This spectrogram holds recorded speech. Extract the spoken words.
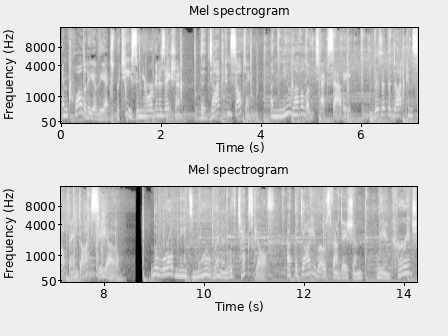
and quality of the expertise in your organization. The Dot Consulting, a new level of tech savvy Visit thedotconsulting.co. The world needs more women with tech skills. At the Dottie Rose Foundation, we encourage,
